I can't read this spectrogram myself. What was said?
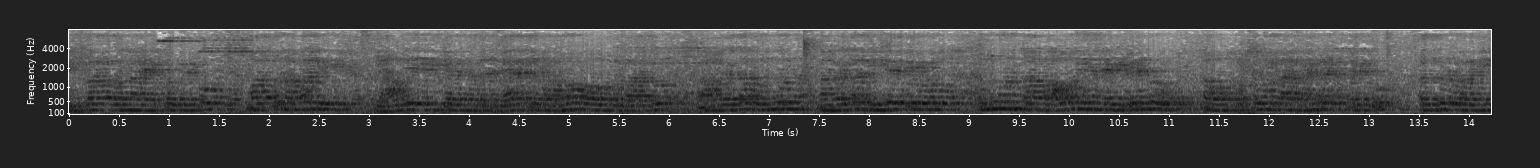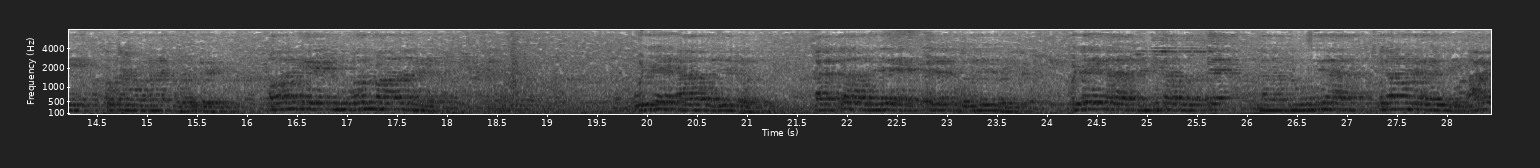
ವಿಶ್ವಾಸವನ್ನು ಇಟ್ಕೋಬೇಕು ಮತ್ತು ನಮ್ಮಲ್ಲಿ ಯಾವುದೇ ರೀತಿಯಾದಂತಹ ಜಾತಿಯ ಮನೋಭಾವ ಬಾರದು. ನಾವೆಲ್ಲ ಒಂದು, ನಾವೆಲ್ಲ ಬಿಜೆಪಿಯವರು ಅನ್ನುವಂತಹ ಭಾವನೆಯನ್ನು ಇಟ್ಕೊಂಡು ನಾವು ಪಕ್ಷವನ್ನು ಸಂಘಟಿಸಬೇಕು ಸದೃಢವಾಗಿ ಪಕ್ಷವನ್ನು ಕೊಡಬೇಕು. ಅವನಿಗೆ ಒಂದು ಮಾತನ್ನು ಹೇಳ್ತಾರೆ ಒಳ್ಳೆಯ ಕಾಲ ಬಂದೇ ಬರುತ್ತೆ ಕಷ್ಟ ಬಂದರೆ ಬಂದೇ ಬರುತ್ತೆ ಒಳ್ಳೆಯ ತರ ಖಂಡಿತ ಬರುತ್ತೆ. ನಮ್ಮ ಮುಂದಿನ ಚುನಾವಣೆಗಳಲ್ಲಿ ನಾವೇ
